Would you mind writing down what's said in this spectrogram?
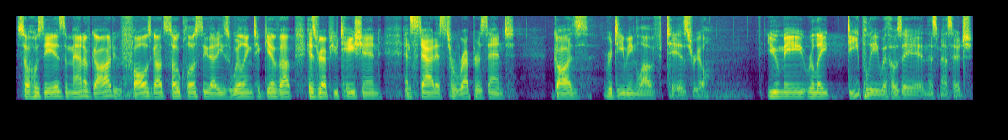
So Hosea is a man of God who follows God so closely that he's willing to give up his reputation and status to represent God's redeeming love to Israel. You may relate deeply with Hosea in this message,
